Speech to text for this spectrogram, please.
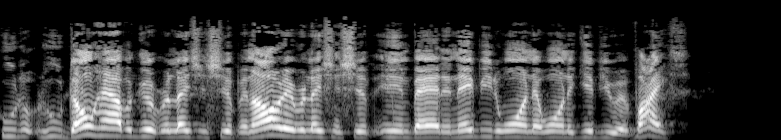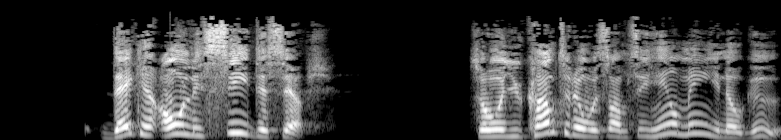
who, who don't have a good relationship and all their relationships end bad and they be the one that want to give you advice, they can only see deception. So when you come to them with something, see, he don't mean you no good.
